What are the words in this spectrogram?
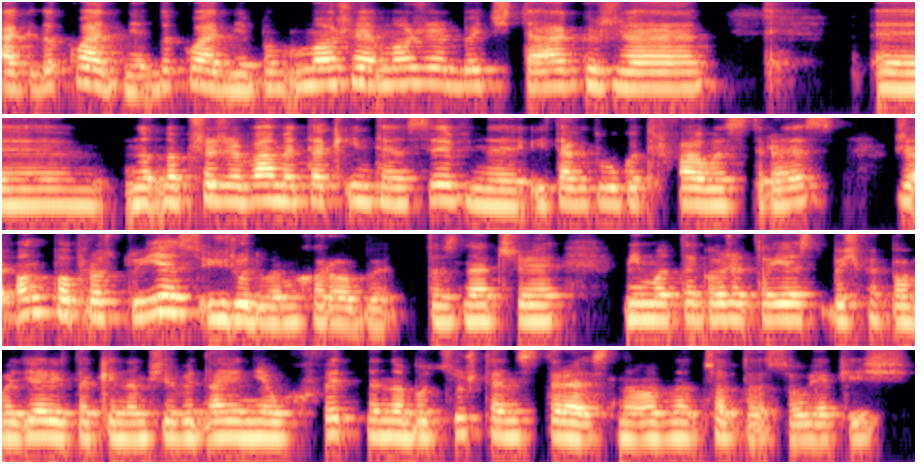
Tak, dokładnie, dokładnie, bo może, może być tak, że no, no przeżywamy tak intensywny i tak długotrwały stres, że on po prostu jest źródłem choroby. To znaczy, mimo tego, że to jest, byśmy powiedzieli, takie nam się wydaje nieuchwytne, no bo cóż ten stres, no, no co to są jakieś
